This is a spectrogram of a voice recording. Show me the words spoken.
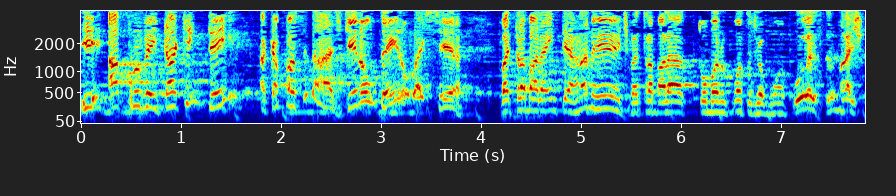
e aproveitar quem tem a capacidade. Quem não tem, não vai ser. Vai trabalhar internamente, vai trabalhar tomando conta de alguma coisa, mas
